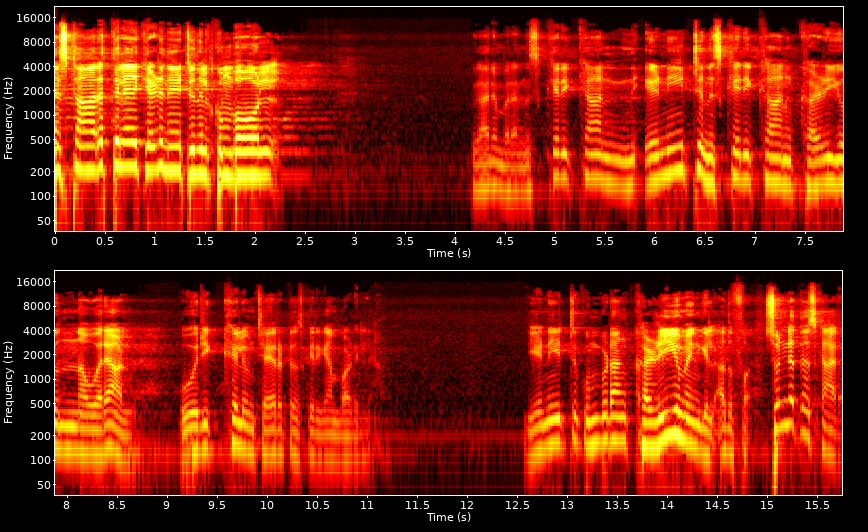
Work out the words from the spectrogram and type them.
നിസ്കാരത്തിലേക്ക് എഴുന്നേറ്റ് നിൽക്കുമ്പോൾ ഒരു കാര്യം പറയാം. നിസ്കരിക്കാൻ എണീറ്റ് നിസ്കരിക്കാൻ കഴിയുന്ന ഒരാൾ ഒരിക്കലും ചേരട്ട് നിസ്കരിക്കാൻ പാടില്ല. എണീറ്റ് കുമ്പിടാൻ കഴിയുമെങ്കിൽ അത് സുന്നത്ത് നിസ്കാരം.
